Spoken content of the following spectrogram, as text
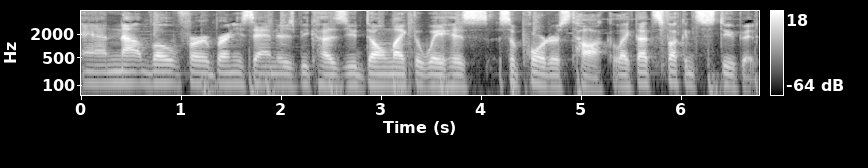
and not vote for Bernie Sanders because you don't like the way his supporters talk. Like, that's fucking stupid.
